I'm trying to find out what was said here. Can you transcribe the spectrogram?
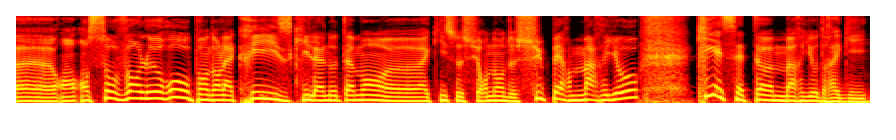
euh, en, sauvant l'euro pendant la crise, qu'il a notamment euh, acquis ce surnom de Super Mario. Qui est cet homme, Mario Draghi?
